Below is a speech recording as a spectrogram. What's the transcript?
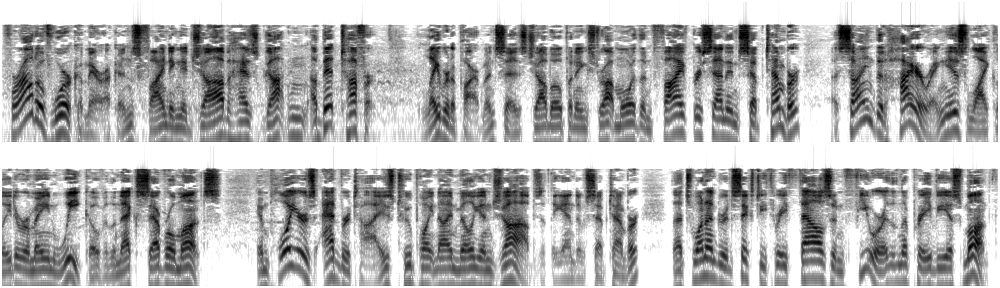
For out of work Americans, finding a job has gotten a bit tougher. Labor Department says job openings dropped more than 5% in September, a sign that hiring is likely to remain weak over the next several months. Employers advertised 2.9 million jobs at the end of September. That's 163,000 fewer than the previous month.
